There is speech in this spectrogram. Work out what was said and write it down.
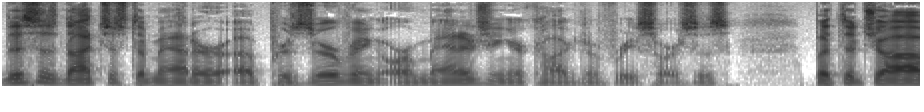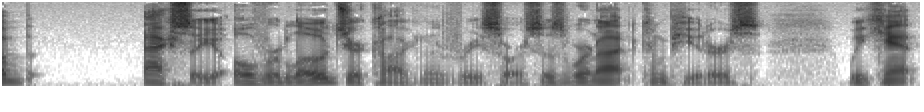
this is not just a matter of preserving or managing your cognitive resources, but the job actually overloads your cognitive resources. We're not computers. We can't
